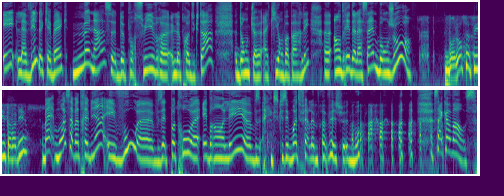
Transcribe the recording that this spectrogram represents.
et la ville de Québec menace de poursuivre le producteur. Donc, donc euh, à qui on va parler. Euh, André de la Seine, bonjour. Bonjour Sophie, ça va bien? Ben moi ça va très bien et vous euh, vous êtes pas trop ébranlé excusez-moi de faire le mauvais jeu de mots. ça commence.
